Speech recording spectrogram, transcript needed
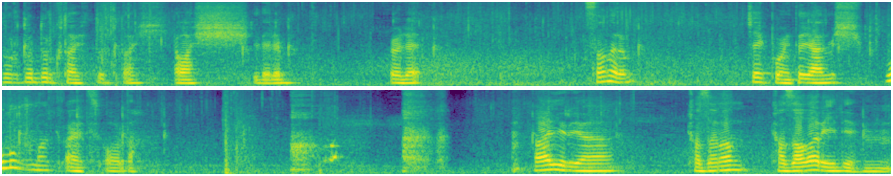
Dur dur dur Kutay, dur Kutay. Yavaş gidelim. Böyle sanırım checkpoint'e gelmiş bulunmak. Evet orada. Hayır ya. Kazanan kazalar iyiydi. Hmm.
